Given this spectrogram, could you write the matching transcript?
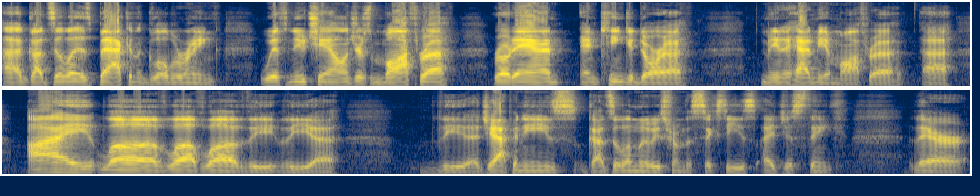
Uh, Godzilla is back in the global ring with new challengers Mothra, Rodan, and King Ghidorah. I mean, it had me at Mothra. Uh, I love, love, love the the uh, the uh, Japanese Godzilla movies from the '60s. I just think they're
